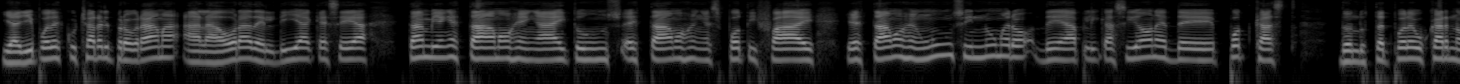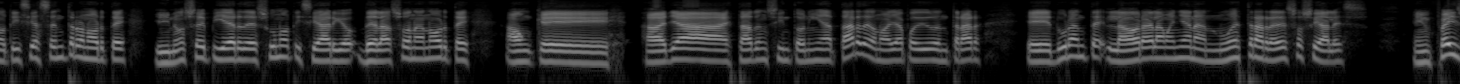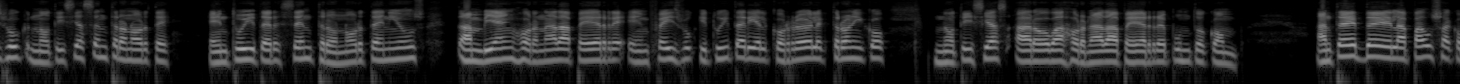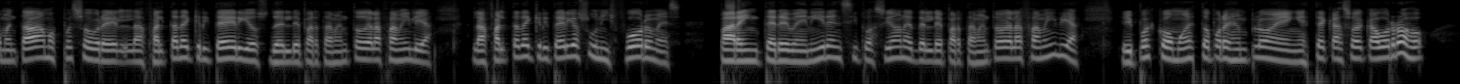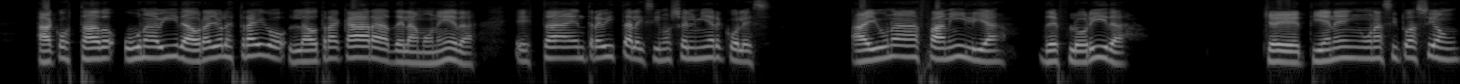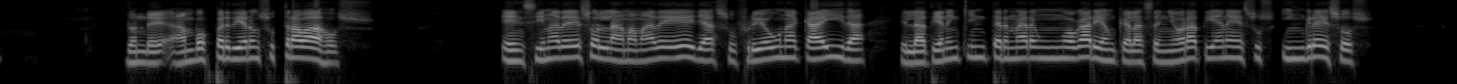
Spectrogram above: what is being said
y allí puede escuchar el programa a la hora del día que sea. También estamos en iTunes, estamos en Spotify, estamos en un sinnúmero de aplicaciones de podcast donde usted puede buscar Noticias Centro Norte y no se pierde su noticiario de la zona norte, aunque haya estado en sintonía tarde o no haya podido entrar eh, durante la hora de la mañana nuestras redes sociales en Facebook Noticias Centro Norte, en Twitter Centro Norte News, también Jornada PR en Facebook y Twitter y el correo electrónico noticias Antes de la pausa comentábamos pues sobre la falta de criterios del Departamento de la Familia, la falta de criterios uniformes para intervenir en situaciones del Departamento de la Familia. Y pues como esto por ejemplo en este caso de Cabo Rojo ha costado una vida. Ahora yo les traigo la otra cara de la moneda. Esta entrevista la hicimos el miércoles. Hay una familia de Florida que tienen una situación donde ambos perdieron sus trabajos. Encima de eso, la mamá de ella sufrió una caída y la tienen que internar en un hogar y aunque la señora tiene sus ingresos,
